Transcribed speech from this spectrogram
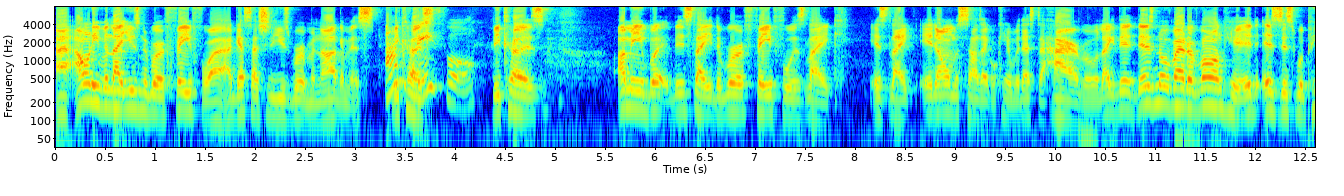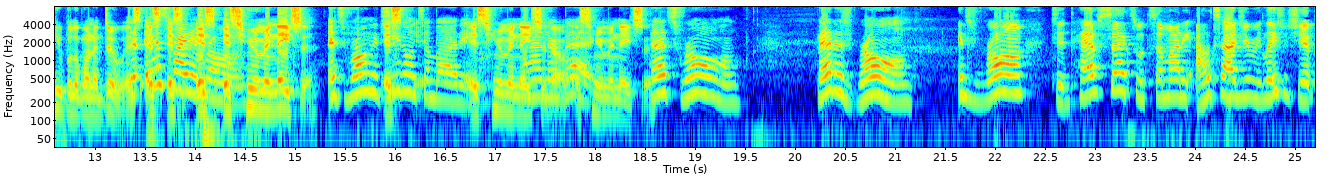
I, I don't even like using the word faithful. I, I guess I should use the word monogamous I'm because faithful. because I mean but it's like the word faithful is like it's like it almost sounds like okay well that's the higher road. Like there, there's no right or wrong here. It, it's just what people are gonna do. It's There it's is it's, right and it's, it's human nature. It's wrong to cheat on somebody. It's human nature though. It's human nature. That's wrong. That is wrong. It's wrong to have sex with somebody outside your relationship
